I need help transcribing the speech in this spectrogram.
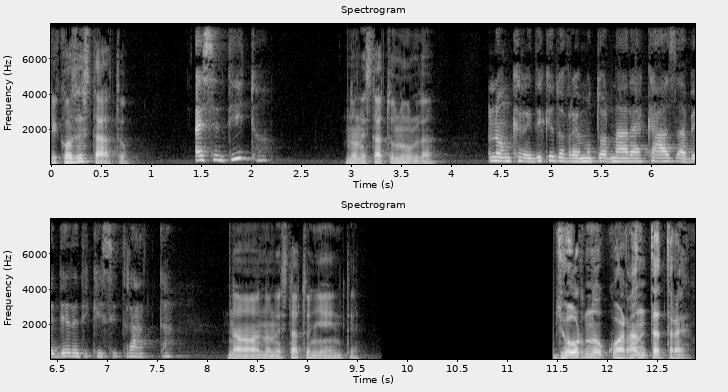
Che cosa è stato? Hai sentito? Non è stato nulla. Non credi che dovremmo tornare a casa a vedere di che si tratta? No, non è stato niente. Giorno 43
